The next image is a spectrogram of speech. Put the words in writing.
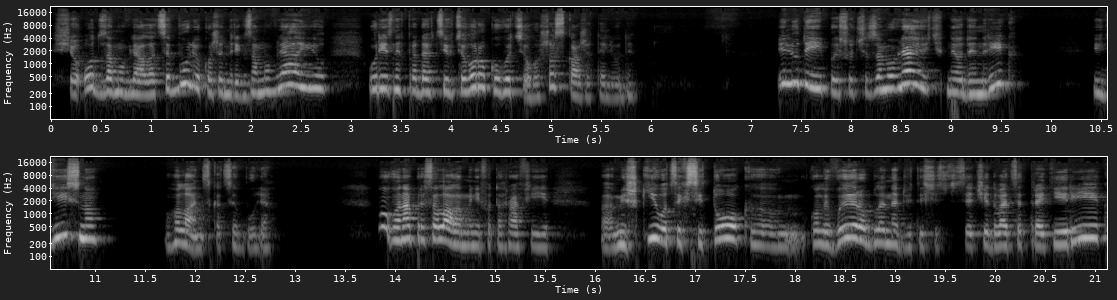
що от замовляла цибулю, кожен рік замовляю у різних продавців цього року в оцього. Що скажете, люди? І люди їй пишуть, що замовляють не один рік, і дійсно голландська цибуля. Ну, вона присилала мені фотографії е, мішків, оцих сіток, е, коли вироблене 2023 рік,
